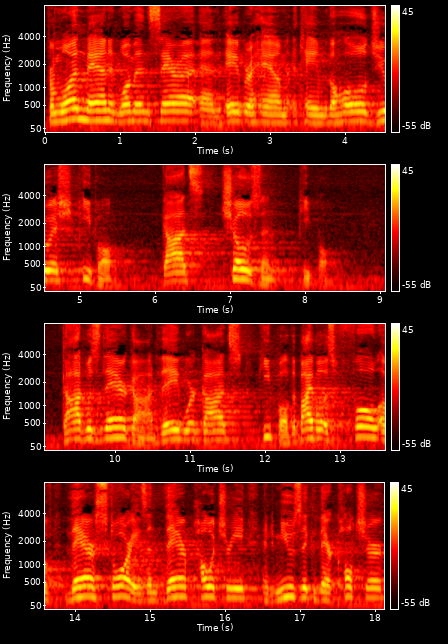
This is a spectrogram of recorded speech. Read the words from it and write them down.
From one man and woman, Sarah and Abraham, came the whole Jewish people, God's chosen people. God was their God. They were God's people. The Bible is full of their stories and their poetry and music, their culture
